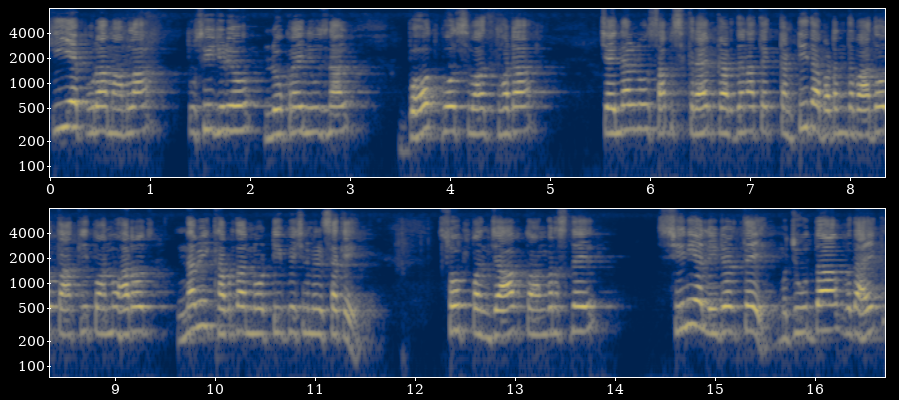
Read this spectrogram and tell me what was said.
ਕੀ ਇਹ ਪੂਰਾ ਮਾਮਲਾ? ਤੁਸੀਂ ਜੁੜਿਓ ਲੋਕਰਾਈ ਨਿਊਜ਼ ਨਾਲ। ਬਹੁਤ ਬਹੁਤ ਸਵਾਗਤ ਤੁਹਾਡਾ। ਚੈਨਲ ਨੂੰ ਸਬਸਕ੍ਰਾਈਬ ਕਰ ਦੇਣਾ ਤੇ ਘੰਟੀ ਦਾ ਬਟਨ ਦਬਾ ਦਿਓ ਤਾਂ ਕਿ ਤੁਹਾਨੂੰ ਹਰ ਰੋਜ਼ ਨਵੀਂ ਖਬਰ ਦਾ ਨੋਟੀਫਿਕੇਸ਼ਨ ਮਿਲ ਸਕੇ। ਸੋ ਪੰਜਾਬ ਕਾਂਗਰਸ ਦੇ ਸੀਨੀਅਰ ਲੀਡਰ ਤੇ ਮੌਜੂਦਾ ਵਿਧਾਇਕ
